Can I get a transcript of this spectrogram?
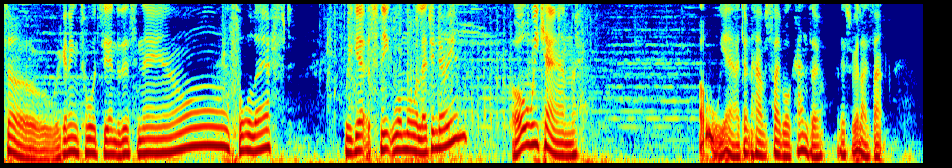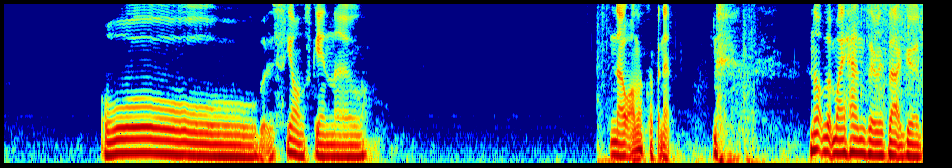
So, we're getting towards the end of this now. Four left. We get a sneak one more legendary in. Oh, we can. Oh, yeah, I don't have Cyborg Hanzo. I just realised that. Oh, but the Sion skin, though. No, I'm equipping it. Not that my Hanzo is that good.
